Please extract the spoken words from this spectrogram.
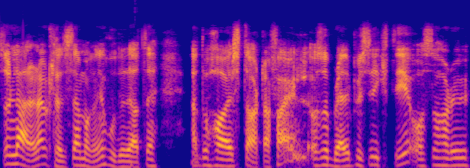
Så deg å klø seg mange ganger i hodet det at ja, du har starta feil, og så ble det plutselig riktig, og så har du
